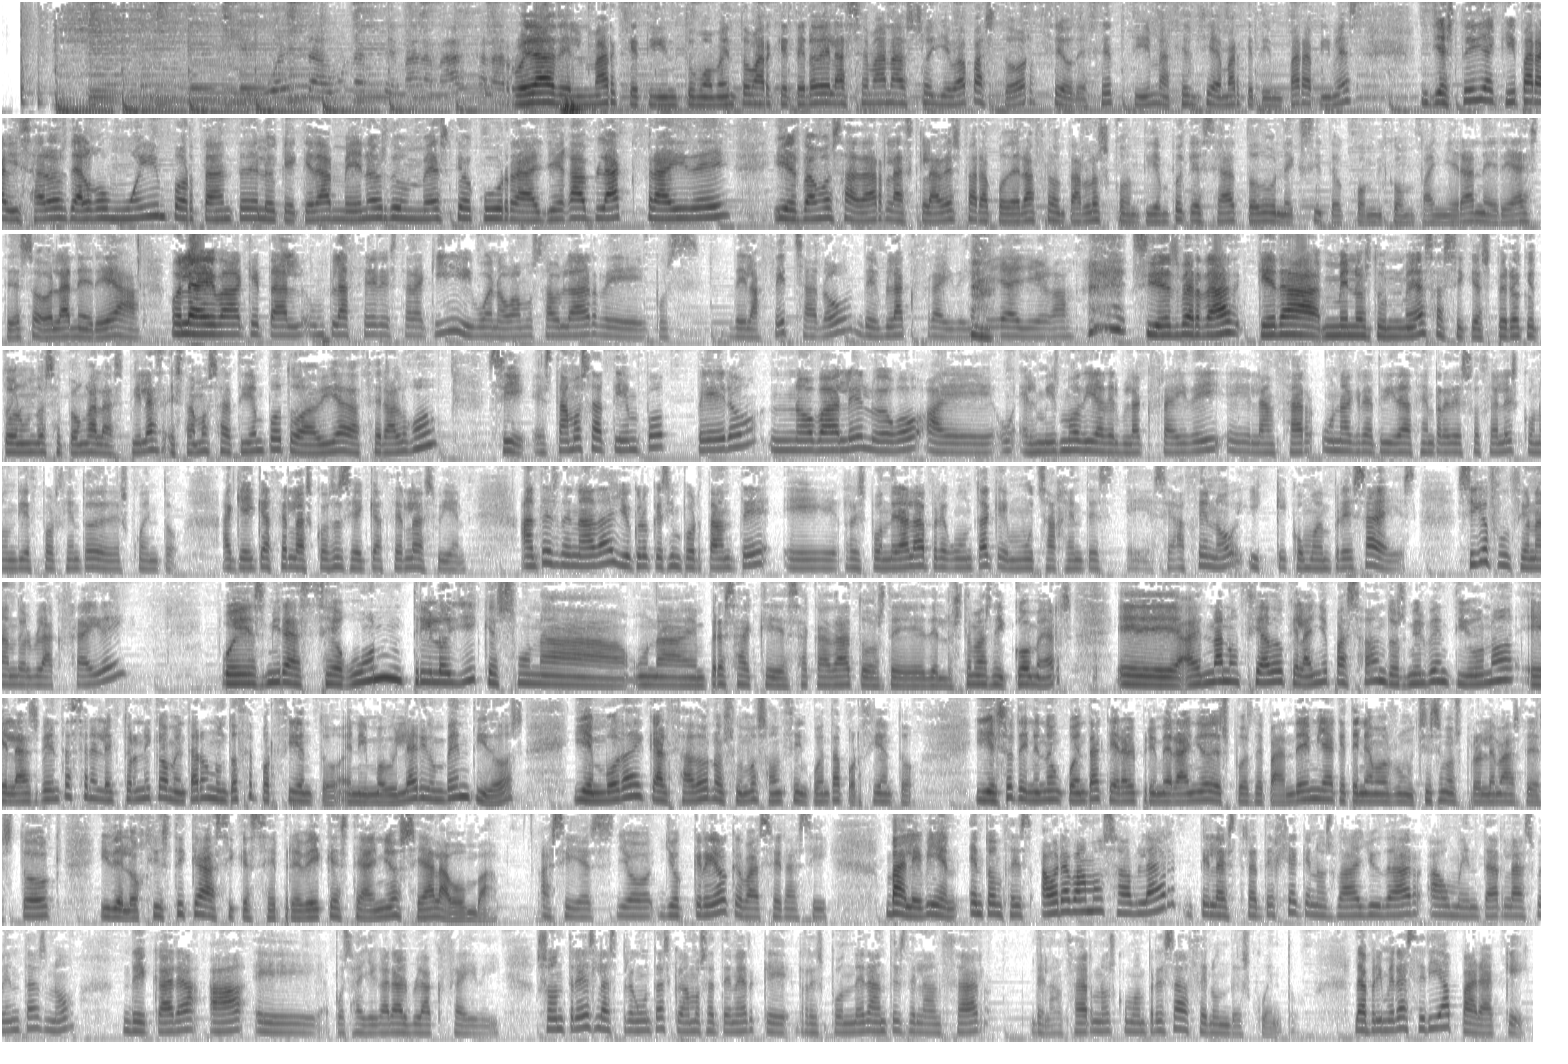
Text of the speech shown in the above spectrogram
Rueda del marketing, tu momento marketero de la semana. Soy Eva Pastor, CEO de Head agencia de marketing para pymes y estoy aquí para avisaros de algo muy importante de lo que queda menos de un mes que ocurra. Llega Black Friday y os vamos a dar las claves para poder afrontarlos con tiempo y que sea todo un éxito con mi compañera Nerea Esteso. Hola Nerea. Hola Eva, ¿qué tal? Un placer estar aquí y bueno, vamos a hablar de pues de la fecha, ¿no? De Black Friday, que ya llega. sí, es verdad, queda menos de un mes, así que espero que todo el mundo se ponga las pilas. ¿Estamos a tiempo todavía de hacer algo? Sí, estamos a tiempo, pero no vale luego eh, el mismo día del Black Friday eh, lanzar una creatividad en redes sociales con un 10% de descuento. Aquí hay que hacer las cosas y hay que hacerlas bien. Antes de nada, yo creo que es importante eh, responder a la pregunta que mucha gente se hace, ¿no? Y que como empresa es, ¿sigue funcionando el Black Friday? Pues mira, según Trilogy, que es una, una empresa que saca datos de, los temas de e-commerce, eh, han anunciado que el año pasado, en 2021, eh, las ventas en electrónica aumentaron un 12%, en inmobiliario un 22% y en moda y calzado nos fuimos a un 50%. Y eso teniendo en cuenta que era el primer año después de pandemia, que teníamos muchísimos problemas de stock y de logística, así que se prevé que este año sea la bomba. Así es, yo, yo creo que va a ser así. Vale, bien, entonces ahora vamos a hablar de la estrategia que nos va a ayudar a aumentar las ventas, ¿no? De cara a, eh, pues a llegar al Black Friday. Son tres las preguntas que vamos a tener que responder antes de lanzar, de lanzarnos como empresa a hacer un descuento. La primera sería ¿para qué?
